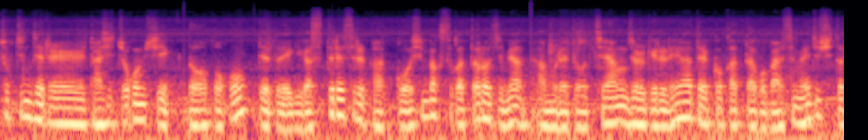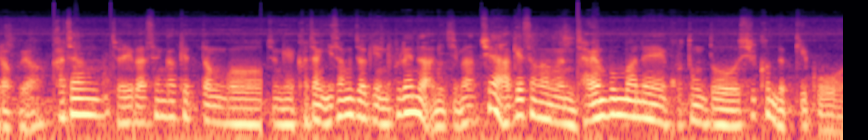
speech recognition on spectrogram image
촉진제를 다시 조금씩 넣어보고 그때도 아기가 스트레스를 받고 심박수가 떨어지면 아무래도 재앙절개를 해야 될 것 같다고 말씀해 주시더라고요. 가장 저희가 생각했던 것 중에 가장 이상적인 플랜은 아니지만 최악의 상황은 자연분만의 고통도 실컷 느끼고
